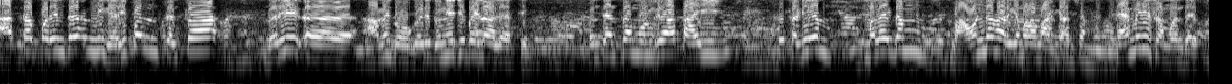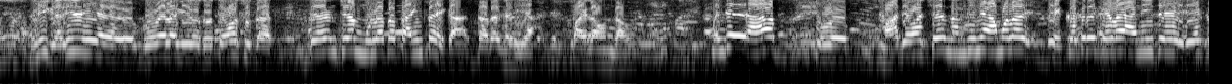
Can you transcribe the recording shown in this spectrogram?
आतापर्यंत मी घरी पण त्यांचा जरी आम्ही दोघडे दुनियाचे पहिले आले असतील. पण त्यांचा मुलगा ताई हे सगळे मला एकदम भावंडासारखे मला मानतात. फॅमिली संबंध. आहेत. मी घरी गोव्याला गेलो होतो तेव्हा सुद्धा त्यांच्या मुलाचा ताईंचा आहे का? दादा घरी या पाय लावून जावं म्हणजे हा महादेवाच्या नंदीने आम्हाला एकत्र केलाय आणि ते एक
